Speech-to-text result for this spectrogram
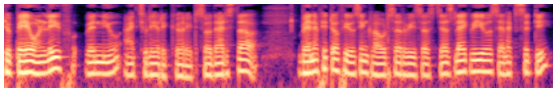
to pay only f- when you actually require it. So that's the benefit of using cloud services. Just like we use electricity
